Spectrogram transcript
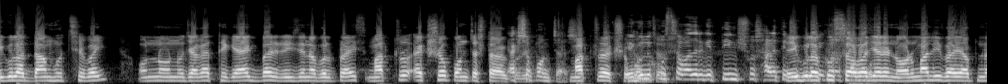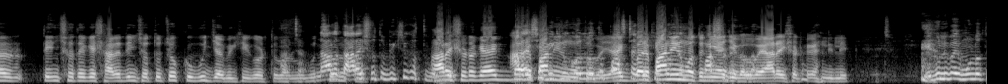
এগুলার দাম হচ্ছে ভাই অন্য অন্য জায়গার থেকে একবার রিজনেবল প্রাইস মাত্র একশো পঞ্চাশ টাকা। একশো পঞ্চাশ। মাত্র একশো পঞ্চাশ। এগুলো খুচরা বাজারে কি তিনশো সাড়ে তিনশো করা খুচরা বাজারে নর্মালি ভাই আপনার তিনশো থেকে সাড়ে তিনশো তো চক্ষু বুঝা বিক্রি করতে পারব আচ্ছা, না আড়াইশো তো বিক্রি করতে পারবে। আড়াইশো টাকা একবারে পানির মতো ভাই একবারে পানির মতো নিয়ে 500 যাব ভাই আড়াইশো টাকা নিলে। এগুলি ভাই মূলত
